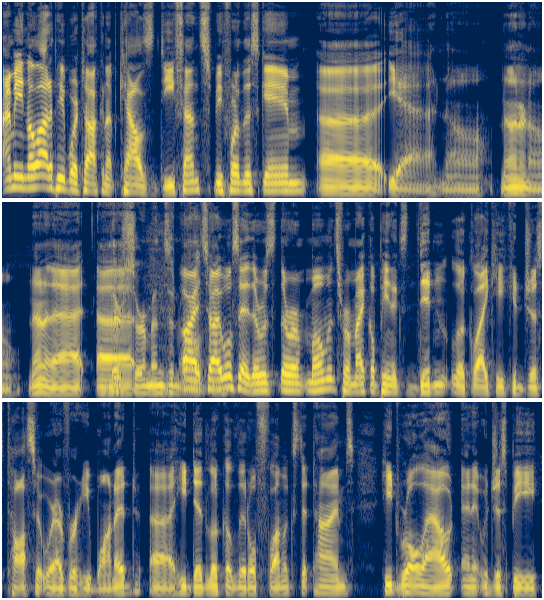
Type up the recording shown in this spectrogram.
I mean, a lot of people were talking up Cal's defense before this game. Uh, yeah, no, no, no, no, none of that. Uh, There's sermons All involved. right, so I will say there was there were moments where Michael Penix didn't look like he could just toss it wherever he wanted. Uh, he did look a little flummoxed at times. He'd roll out, and it would just be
